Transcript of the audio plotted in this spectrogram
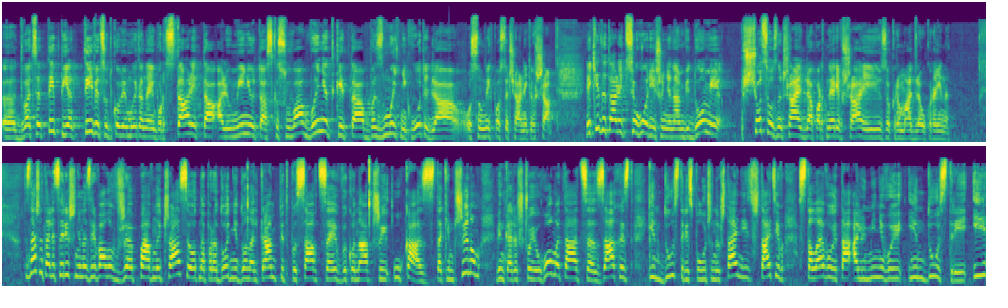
е, 25% мита на імпорт сталі та алюмінію та скасував винятки та безмитні квоти для основних постачальників США. Які деталі цього рішення нам відомі? Що це означає для партнерів США і, зокрема, для України? Ти знаєш, Наталя, це рішення назрівало вже певний час. І от напередодні Дональд Трамп підписав цей виконавчий указ. Таким чином він каже, що його мета це захист індустрії Сполучених Штатів- сталевої та алюмінієвої індустрії. І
